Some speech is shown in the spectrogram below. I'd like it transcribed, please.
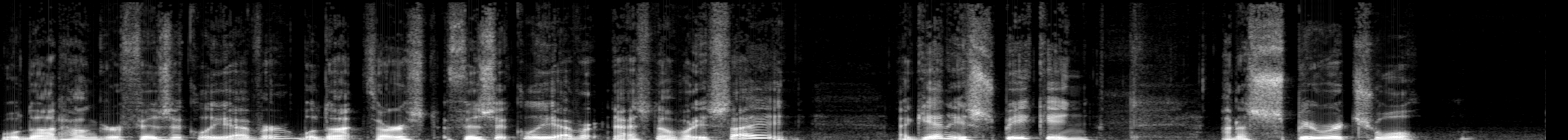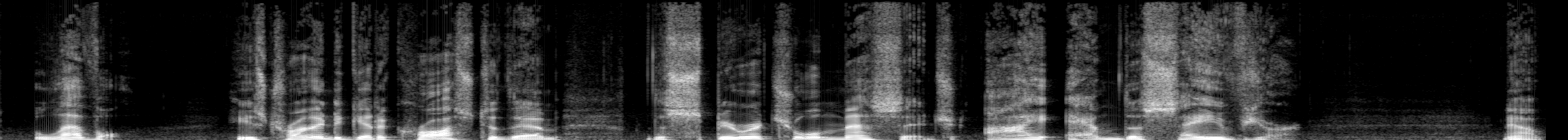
Will not hunger physically ever, will not thirst physically ever. That's not what he's saying. Again, he's speaking on a spiritual level. He's trying to get across to them the spiritual message I am the Savior. Now,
